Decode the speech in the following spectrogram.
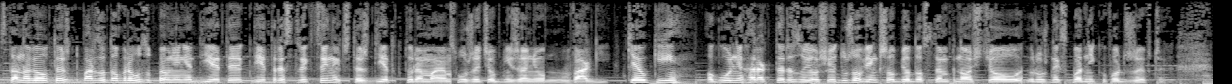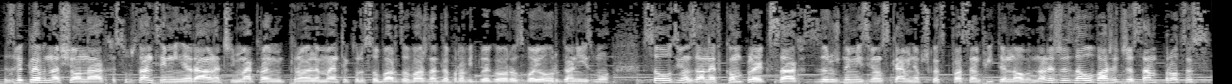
stanowią też bardzo dobre uzupełnienie diety, diet restrykcyjnych czy też diet, które mają służyć obniżeniu wagi. Kiełki ogólnie charakteryzują się dużo większą biodostępnością różnych składników odżywczych. Zwykle w nasionach substancje mineralne, czyli makro i mikroelementy, które są są bardzo ważne dla prawidłowego rozwoju organizmu, są związane w kompleksach z różnymi związkami, np. z kwasem fitynowym. Należy zauważyć, że sam proces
